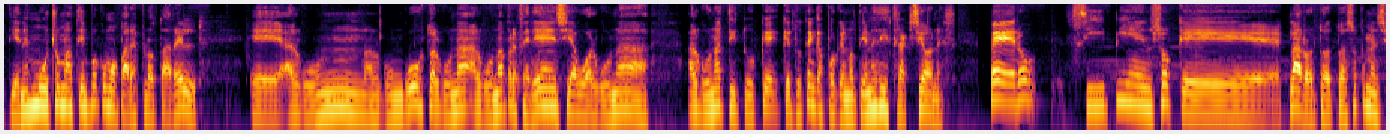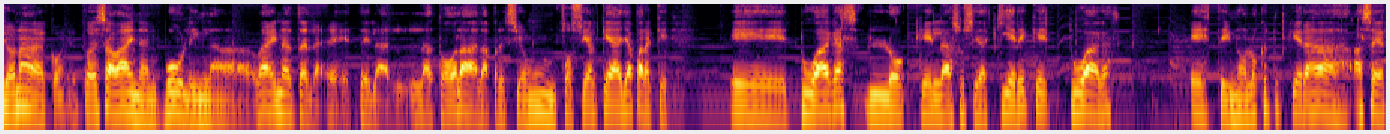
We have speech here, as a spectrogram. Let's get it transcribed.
tienes mucho más tiempo como para explotar el, eh, algún, algún gusto, alguna, alguna preferencia o alguna, alguna actitud que, que tú tengas porque no tienes distracciones. Pero sí pienso que, claro, todo, todo eso que mencionas, toda esa vaina, el bullying, la vaina, este, toda la, la presión social que haya para que eh, tú hagas lo que la sociedad quiere que tú hagas este, y no lo que tú quieras hacer,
